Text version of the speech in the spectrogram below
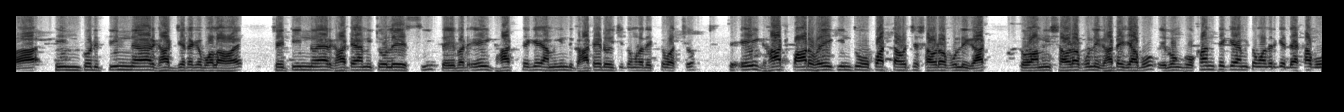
বা তিন কোটি তিন নয়ার ঘাট যেটাকে বলা হয়। সেই তিন নয়ার ঘাটে আমি চলে এসেছি। তো এবার এই ঘাট থেকে আমি কিন্তু ঘাটে রয়েছি তোমরা দেখতে পাচ্ছ। তো এই ঘাট পার হয়ে কিন্তু ওপারটা হচ্ছে শাওড়াপল্লি ঘাট। তো আমি শাওড়াপল্লি ঘাটে যাব এবং ওখান থেকে আমি তোমাদেরকে দেখাবো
